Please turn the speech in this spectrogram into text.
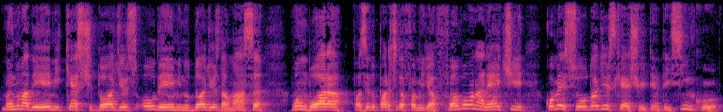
manda uma DM, Cast Dodgers ou DM no Dodgers da Massa. Vambora, fazendo parte da família Fumble na net, começou o Dodgers Cast 85.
